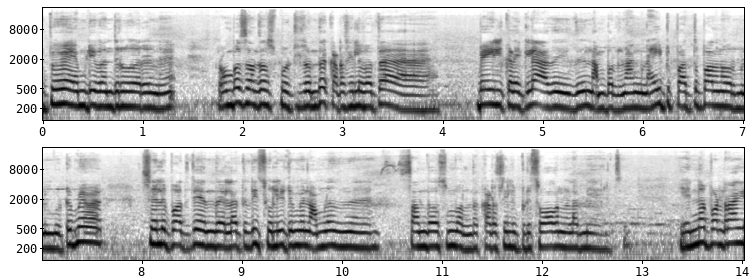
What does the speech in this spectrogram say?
இப்போவே எம்டி வந்துருவாருன்னு. ரொம்ப சந்தோஷப்பட்டுட்டு இருந்தால் கடைசியில் பார்த்தா வெயில் கிடைக்கல அது இது நம்ம நாங்கள் நைட்டு பத்து பதினோரு மணி மட்டுமே செல்லு பார்த்துட்டே இருந்தோம். எல்லாத்துட்டையும் சொல்லிட்டுமே நம்மளும் சந்தோஷமாக இருந்தோம். கடைசியில் இப்படி சோக நிலைமை ஆயிடுச்சு. என்ன பண்ணுறாங்க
